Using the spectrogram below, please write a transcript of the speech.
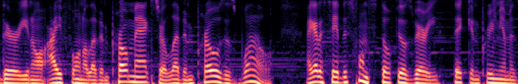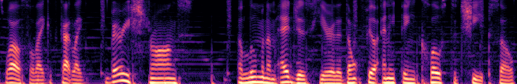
their, you know, iPhone 11 Pro Max or 11 Pros as well. I gotta say this phone still feels very thick and premium as well. So like it's got like very strong aluminum edges here that don't feel anything close to cheap. So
